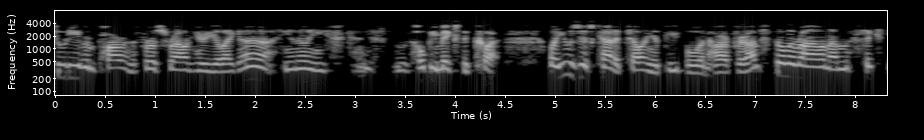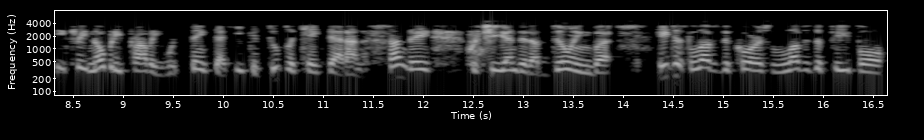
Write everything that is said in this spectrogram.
shoot even par in the first round here, you're like, ah, you know, he's, he's hope he makes the cut. Well, he was just kind of telling the people in Hartford, I'm still around. I'm 63. Nobody probably would think that he could duplicate that on a Sunday, which he ended up doing. But he just loves the course, loves the people,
